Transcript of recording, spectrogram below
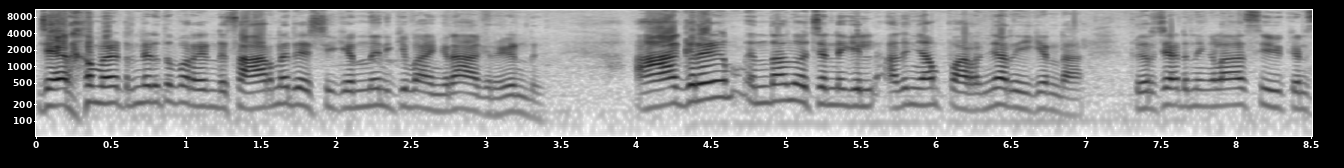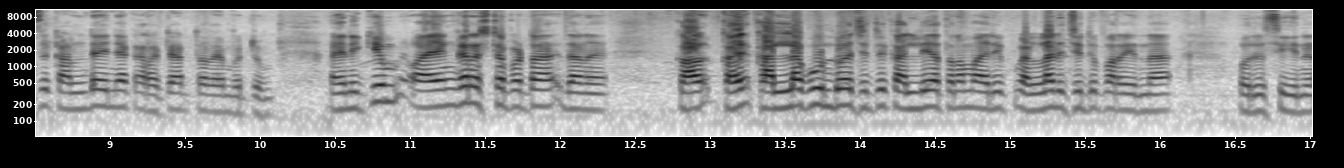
ജയറാമേട്ടന്റെ അടുത്ത് പറയുന്നുണ്ട് സാറിനെ രക്ഷിക്കണം എന്ന് എനിക്ക് ഭയങ്കര ആഗ്രഹമുണ്ട്. ആഗ്രഹം എന്താണെന്ന് വെച്ചിട്ടുണ്ടെങ്കിൽ അത് ഞാൻ പറഞ്ഞറിയിക്കണ്ട. തീർച്ചയായിട്ടും നിങ്ങൾ ആ സീക്വൻസ് കണ്ടു കഴിഞ്ഞാൽ കറക്റ്റായിട്ട് അറിയാൻ പറ്റും. എനിക്കും ഭയങ്കര ഇഷ്ടപ്പെട്ട ഇതാണ് കല്ല കൊണ്ടുവച്ചിട്ട് കല്ല് എത്ര മാതിരി വെള്ളടിച്ചിട്ട് പറയുന്ന ഒരു സീൻ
